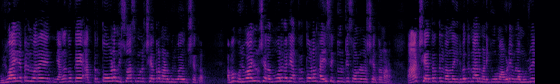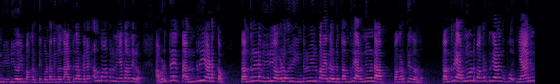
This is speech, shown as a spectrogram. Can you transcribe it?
ഗുരുവായൂരപ്പൻ എന്ന് പറയാൻ ഞങ്ങൾക്കൊക്കെ അത്രത്തോളം വിശ്വാസമുള്ള ക്ഷേത്രമാണ് ഗുരുവായൂർ ക്ഷേത്രം. അപ്പൊ ഗുരുവായൂർ ക്ഷേത്രം അതുപോലെ തന്നെ അത്രത്തോളം ഹൈ സെക്യൂരിറ്റി സോണിലുള്ള ക്ഷേത്രമാണ്. ആ ക്ഷേത്രത്തിൽ വന്ന ഇരുപത്തിനാല് മണിക്കൂറും അവിടെയുള്ള മുഴുവൻ വീഡിയോയും പകർത്തിക്കൊണ്ട് നിങ്ങൾ നാട്ടുകാർക്കെല്ലാം അത് മാത്രമല്ല ഞാൻ പറഞ്ഞല്ലോ അവിടുത്തെ തന്ത്രി അടക്കം തന്ത്രിയുടെ വീഡിയോ അവൾ ഒരു ഇന്റർവ്യൂവിൽ പറയുന്നത് തന്ത്രി അറിഞ്ഞുകൊണ്ടാ പകർത്തിയതെന്ന്. തന്ത്രി അറിഞ്ഞുകൊണ്ട് പകർത്തുകയാണെങ്കിൽ ഇപ്പോൾ ഞാനും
